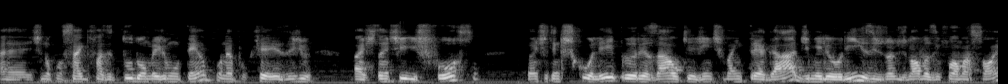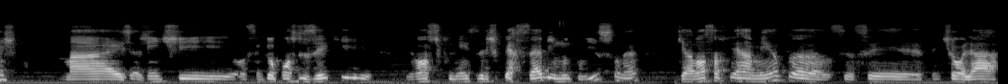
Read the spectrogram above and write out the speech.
É, a gente não consegue fazer tudo ao mesmo tempo, né? Porque exige bastante esforço. Então a gente tem que escolher e priorizar o que a gente vai entregar de melhorias e de novas informações. Mas a gente, assim, que eu posso dizer que os nossos clientes eles percebem muito isso, né? Que a nossa ferramenta, se, você, se a gente olhar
